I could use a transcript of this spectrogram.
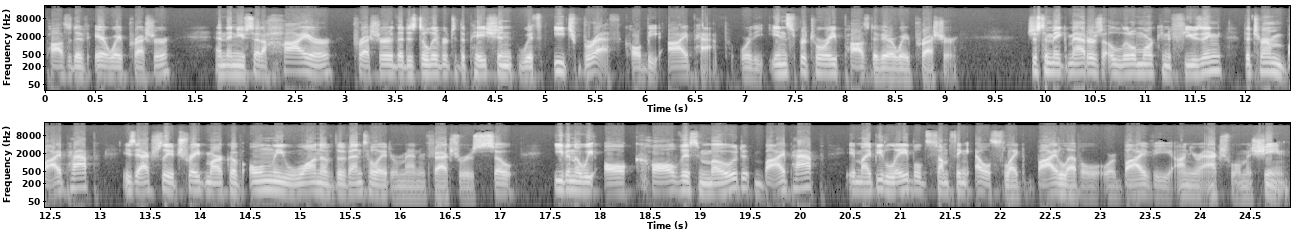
positive airway pressure, and then you set a higher pressure that is delivered to the patient with each breath called the IPAP, or the inspiratory positive airway pressure. Just to make matters a little more confusing, the term BiPAP is actually a trademark of only one of the ventilator manufacturers. So even though we all call this mode BiPAP, it might be labeled something else like bi-level or bi-V on your actual machine.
